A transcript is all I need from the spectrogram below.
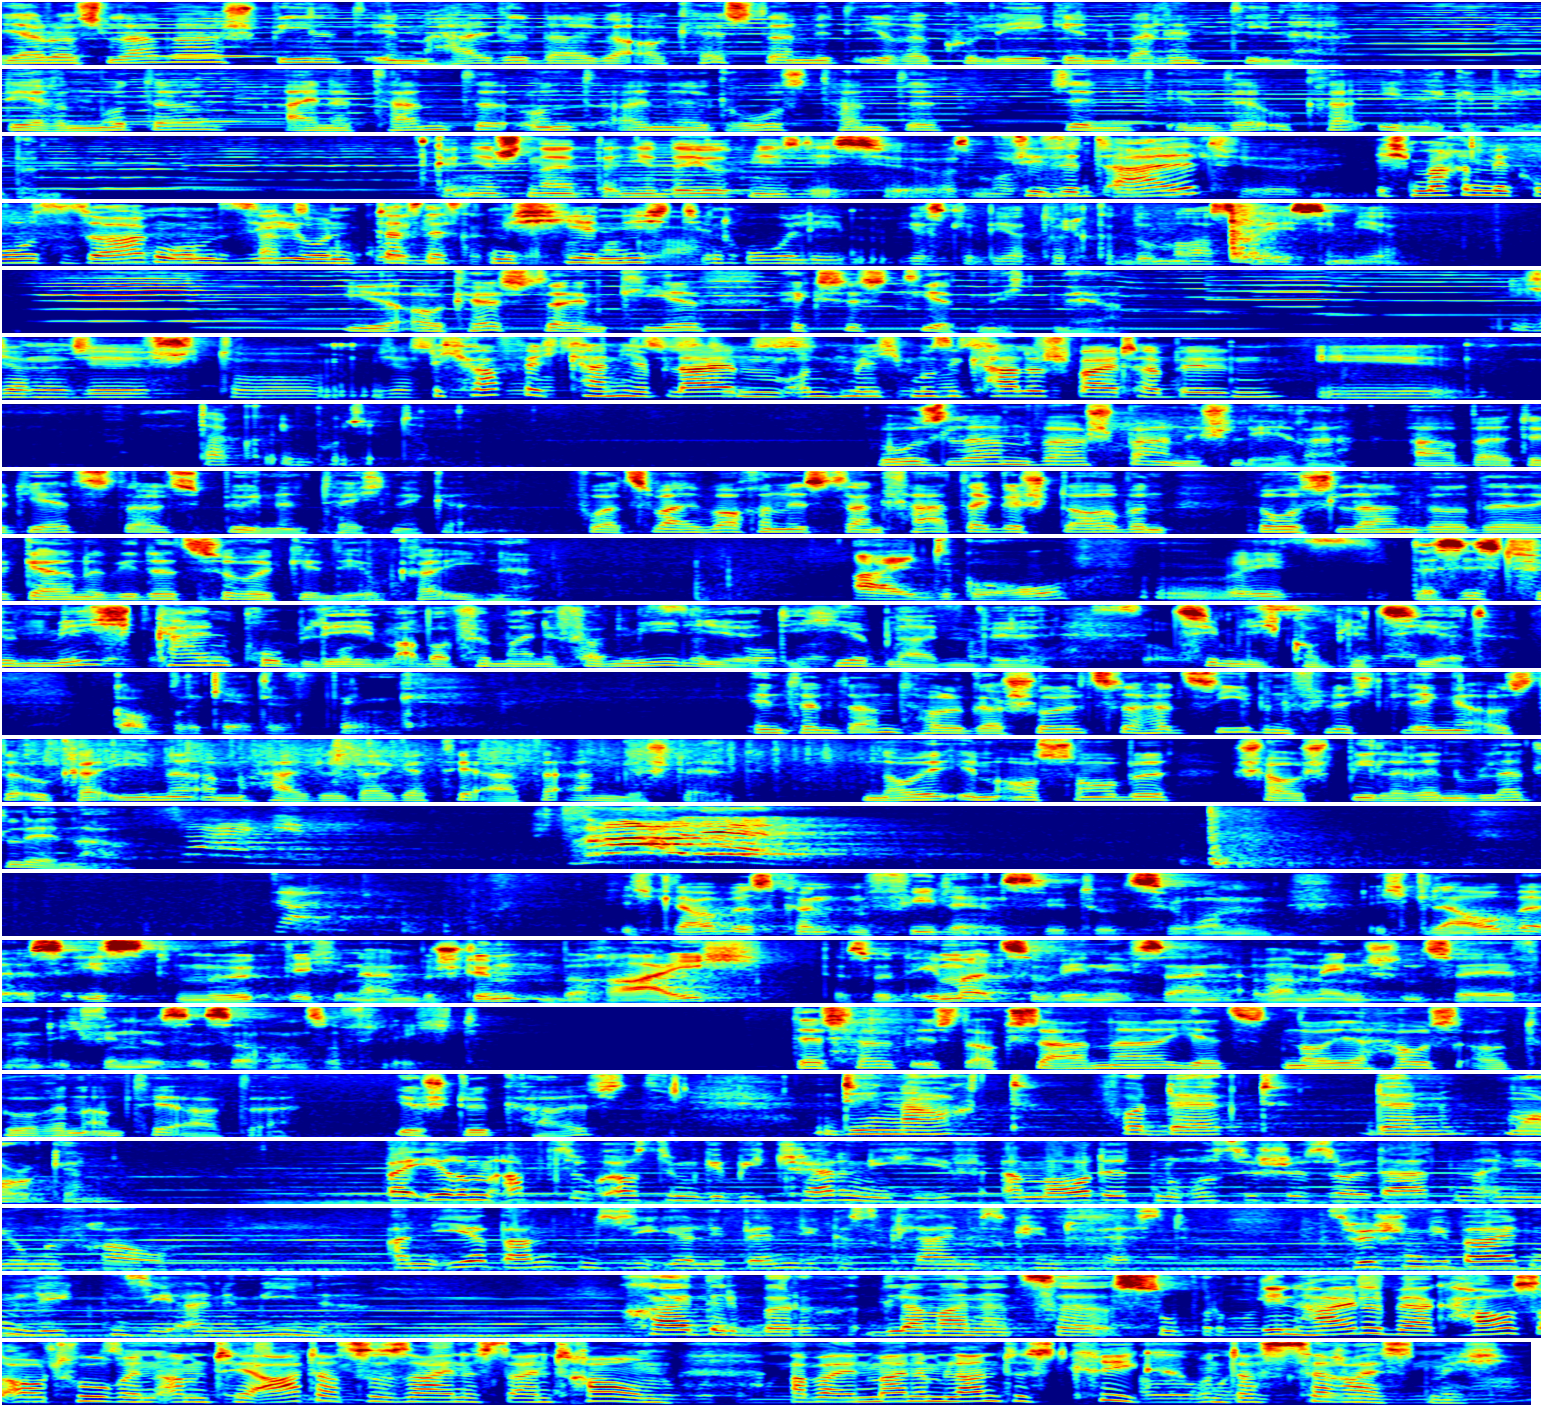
Jaroslava spielt im Heidelberger Orchester mit ihrer Kollegin Valentina. Deren Mutter, eine Tante und eine Großtante sind in der Ukraine geblieben. Sie sind alt, ich mache mir große Sorgen um sie und das lässt mich hier nicht in Ruhe leben. Ihr Orchester in Kiew existiert nicht mehr. Ich hoffe, ich kann hier bleiben und mich musikalisch weiterbilden. Ruslan war Spanischlehrer, arbeitet jetzt als Bühnentechniker. Vor zwei Wochen ist sein Vater gestorben. Ruslan würde gerne wieder zurück in die Ukraine. Das ist für mich kein Problem, aber für meine Familie, die hier bleiben will, ziemlich kompliziert. Intendant Holger Schulze hat sieben Flüchtlinge aus der Ukraine am Heidelberger Theater angestellt. Neu im Ensemble Schauspielerin Vladlena. Ich glaube, es könnten viele Institutionen. Ich glaube, es ist möglich, in einem bestimmten Bereich, das wird immer zu wenig sein, aber Menschen zu helfen. Und ich finde, es ist auch unsere Pflicht. Deshalb ist Oksana jetzt neue Hausautorin am Theater. Ihr Stück heißt Die Nacht verdeckt den Morgen. Bei ihrem Abzug aus dem Gebiet Tschernihiv ermordeten russische Soldaten eine junge Frau. An ihr banden sie ihr lebendiges kleines Kind fest. Zwischen die beiden legten sie eine Mine. In Heidelberg Hausautorin am Theater zu sein, ist ein Traum. Aber in meinem Land ist Krieg und das zerreißt mich.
